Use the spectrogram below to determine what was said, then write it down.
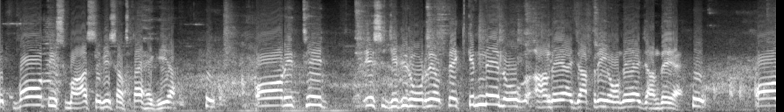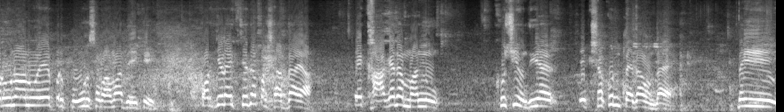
ਇੱਕ ਬਹੁਤ ਹੀ ਸਮਾਜ ਸੇਵੀ ਸੰਸਥਾ ਹੈਗੀ ਆ। ਔਰ ਇੱਥੇ ਇਸ ਜੀਡੀ ਰੋਡ ਦੇ ਉੱਤੇ ਕਿੰਨੇ ਲੋਕ ਆਉਂਦੇ ਆ ਯਾਤਰੀ ਆਉਂਦੇ ਆ ਜਾਂਦੇ ਆ। ਔਰ ਉਹਨਾਂ ਨੂੰ ਇਹ ਭਰਪੂਰ ਸੇਵਾਵਾਂ ਦੇ ਕੇ ਔਰ ਜਿਹੜਾ ਇੱਥੇ ਦਾ ਪ੍ਰਸ਼ਾਦਾ ਆ ਇਹ ਖਾ ਕੇ ਨਾ ਮਨ ਨੂੰ ਖੁਸ਼ੀ ਹੁੰਦੀ ਹੈ ਇੱਕ ਸ਼ਕੂਨ ਪੈਦਾ ਹੁੰਦਾ ਹੈ। ਬਈ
